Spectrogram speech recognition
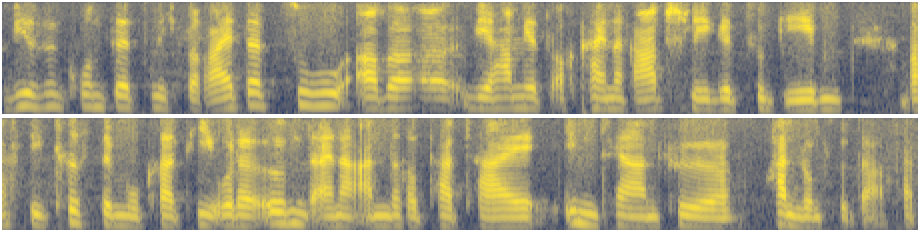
Wir sind grundsätzlich bereit dazu, aber wir haben jetzt auch keine Ratschläge zu geben, was die Christdemokratie oder irgendeine andere Partei intern für Handlungsbedarf hat.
